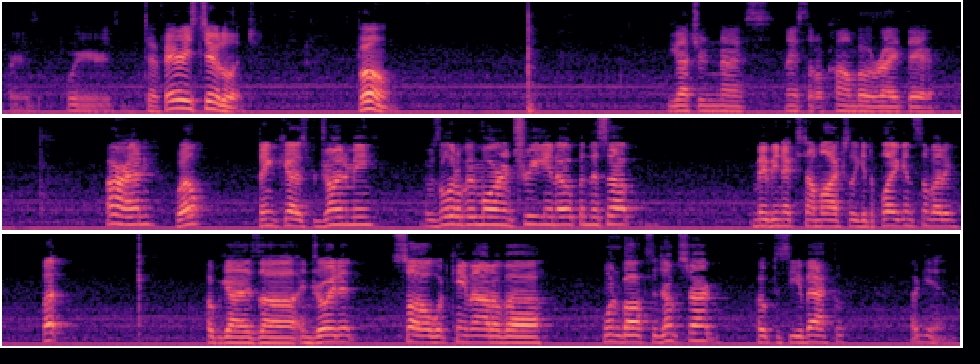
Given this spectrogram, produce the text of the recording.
Where is it? Where is it? Teferi's Tutelage. Boom. You got your nice, nice little combo right there. Alrighty, well, thank you guys for joining me. It was a little bit more intriguing to open this up. Maybe next time I'll actually get to play against somebody. But Hope you guys uh, enjoyed it. Saw what came out of uh, one box of Jumpstart. Hope to see you back again.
